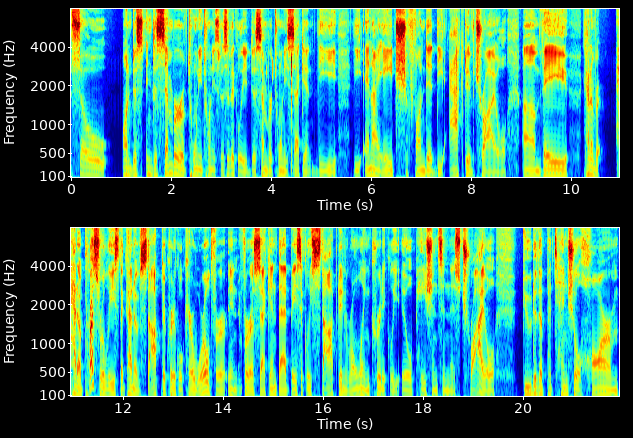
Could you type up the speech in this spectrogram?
so on dis- in December of 2020 specifically December 22nd the the NIH funded the ACTIV trial um, they kind of had a press release that kind of stopped the critical care world for in for a second that basically stopped enrolling critically ill patients in this trial due to the potential harm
